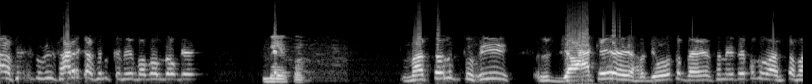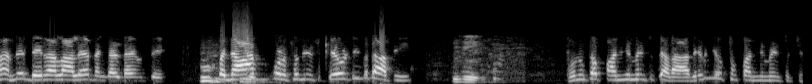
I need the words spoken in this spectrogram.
ਆਸਰੇ ਤੁਸੀਂ ਸਾਰੇ ਕਸਮ ਕਿਵੇਂ ਬਦਲ ਦੋਗੇ? ਬਿਲਕੁਲ। ਮਤਲਬ ਤੁਸੀਂ ਜਾ ਕੇ ਹਰਜੋਤ ਬੈਂਸ ਨੇ ਤੇ ਭਗਵੰਤ ਮਾਨ ਨੇ ਡੇਰਾ ਲਾ ਲਿਆ ਨੰਗਲ ਡੈਮ ਤੇ। ਪੰਜਾਬ ਪੁਲਿਸ ਦੀ ਸਿਕਿਉਰਿਟੀ ਵਧਾਤੀ। ਜੀ। ਤੁਹਾਨੂੰ ਤਾਂ 5 ਮਿੰਟ ਚੜਾ ਦੇਣਗੇ ਉੱਥੋਂ 5 ਮਿੰਟ 'ਚ।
